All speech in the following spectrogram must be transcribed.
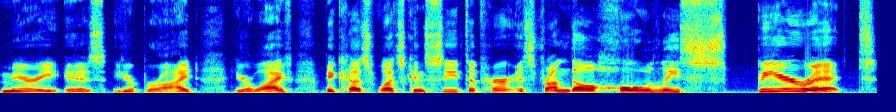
Mary as your bride, your wife, because what's conceived of her is from the Holy Spirit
